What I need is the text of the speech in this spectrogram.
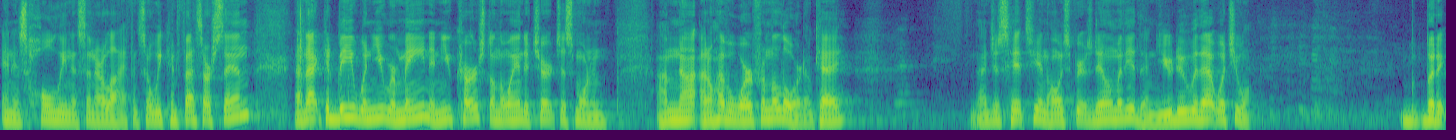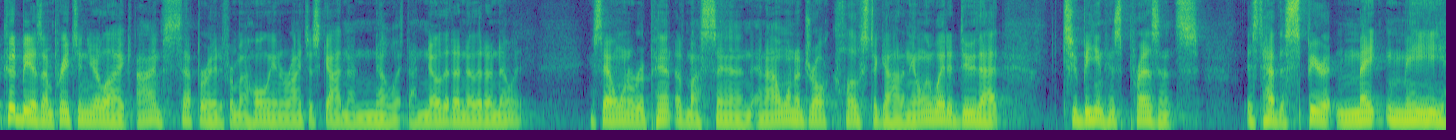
and His holiness in our life. And so, we confess our sin. Now, that could be when you were mean and you cursed on the way into church this morning. I'm not, I don't have a word from the Lord, okay? That just hits you and the Holy Spirit's dealing with you, then you do with that what you want. But it could be as I'm preaching, you're like, I'm separated from my holy and righteous God, and I know it. I know that I know that I know it. You say, I want to repent of my sin, and I want to draw close to God. And the only way to do that, to be in His presence, is to have the Spirit make me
